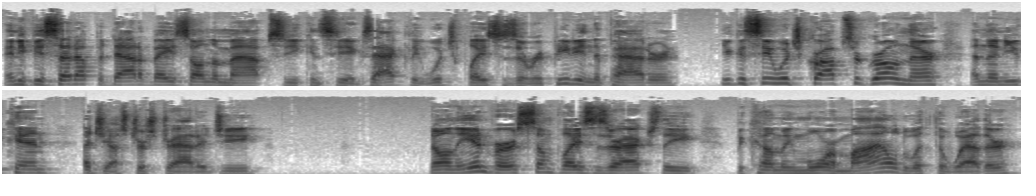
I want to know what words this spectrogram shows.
and if you set up a database on the map so you can see exactly which places are repeating the pattern, you can see which crops are grown there, and then you can adjust your strategy. Now, on the inverse, some places are actually becoming more mild with the weather,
